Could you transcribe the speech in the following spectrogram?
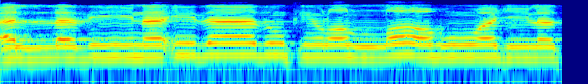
الَّذِينَ إِذَا ذُكِرَ اللَّهُ وَجِلَتْ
